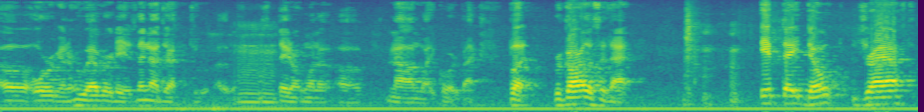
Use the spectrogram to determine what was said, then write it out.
uh, Oregon or whoever it is, they're not drafting Tua by the way. Mhm. They don't want a, a non-white quarterback. But regardless of that, if they don't draft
